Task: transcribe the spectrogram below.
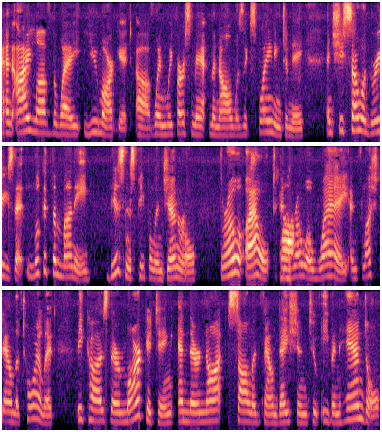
And I love the way you market. Uh, when we first met, Minal was explaining to me, and she so agrees that look at the money business people in general throw out and throw away and flush down the toilet because they're marketing and they're not solid foundation to even handle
